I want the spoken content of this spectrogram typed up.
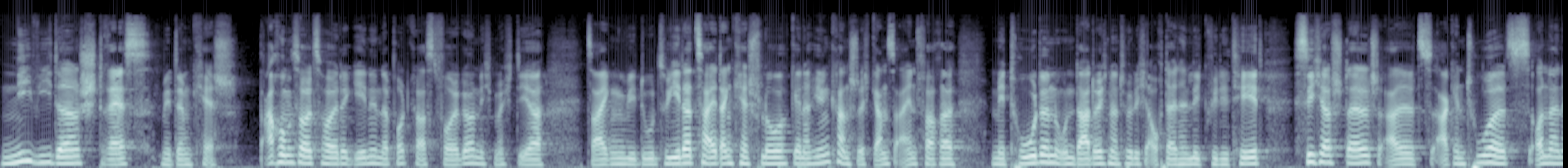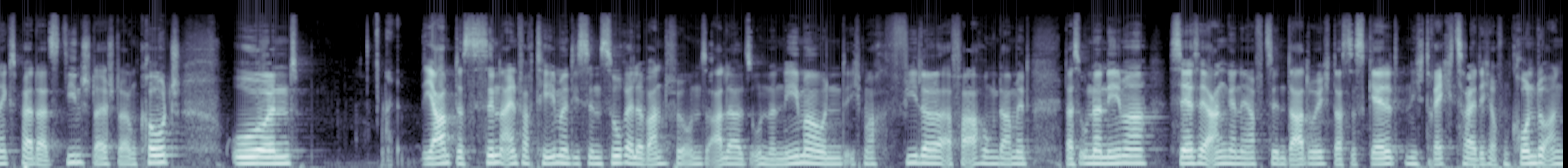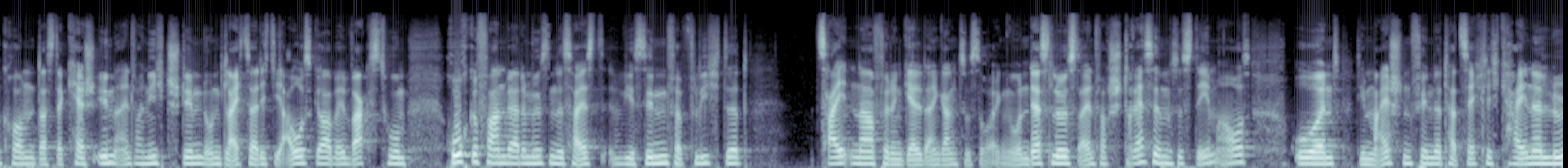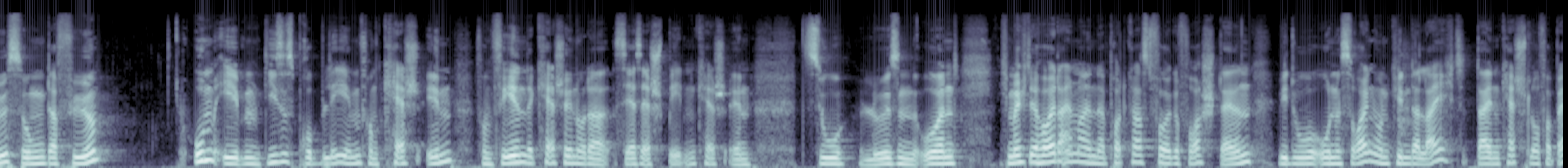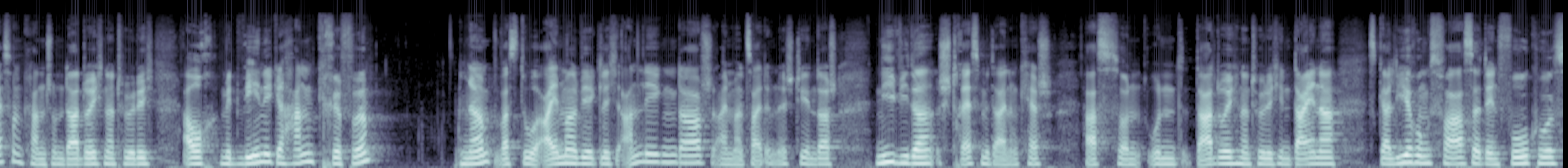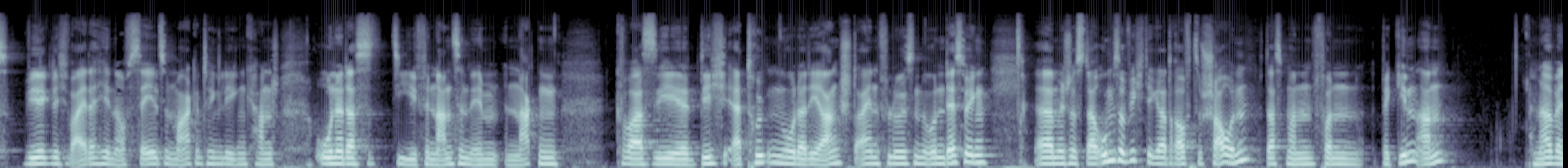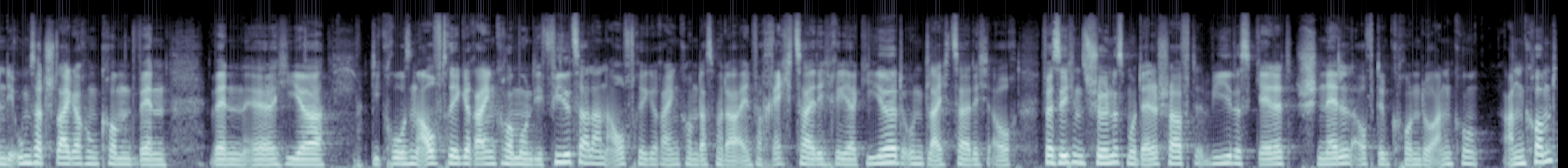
Nie wieder Stress mit dem Cash. Darum soll es heute gehen in der Podcast-Folge und ich möchte dir zeigen, wie du zu jeder Zeit dein Cashflow generieren kannst durch ganz einfache Methoden und dadurch natürlich auch deine Liquidität sicherstellst als Agentur, als Online-Experte, als Dienstleister und Coach und ja, das sind einfach Themen, die sind so relevant für uns alle als Unternehmer und ich mache viele Erfahrungen damit, dass Unternehmer sehr, sehr angenervt sind dadurch, dass das Geld nicht rechtzeitig auf dem Konto ankommt, dass der Cash-In einfach nicht stimmt und gleichzeitig die Ausgabe im Wachstum hochgefahren werden müssen. Das heißt, wir sind verpflichtet, zeitnah für den Geldeingang zu sorgen. Und das löst einfach Stress im System aus und die meisten finden tatsächlich keine Lösung dafür um eben dieses Problem vom Cash-In, vom fehlenden Cash-In oder sehr, sehr späten Cash-In zu lösen. Und ich möchte heute einmal in der Podcast-Folge vorstellen, wie du ohne Sorgen und Kinder leicht deinen Cashflow verbessern kannst und dadurch natürlich auch mit weniger Handgriffe ja, was du einmal wirklich anlegen darfst, einmal Zeit investieren darfst, nie wieder Stress mit deinem Cash hast und dadurch natürlich in deiner Skalierungsphase den Fokus wirklich weiterhin auf Sales und Marketing legen kannst, ohne dass die Finanzen im Nacken quasi dich erdrücken oder die Angst einflößen. Und deswegen ähm, ist es da umso wichtiger, darauf zu schauen, dass man von Beginn an na, wenn die Umsatzsteigerung kommt, wenn, wenn äh, hier die großen Aufträge reinkommen und die Vielzahl an Aufträge reinkommen, dass man da einfach rechtzeitig reagiert und gleichzeitig auch für sich ein schönes Modell schafft, wie das Geld schnell auf dem Konto anko ankommt.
